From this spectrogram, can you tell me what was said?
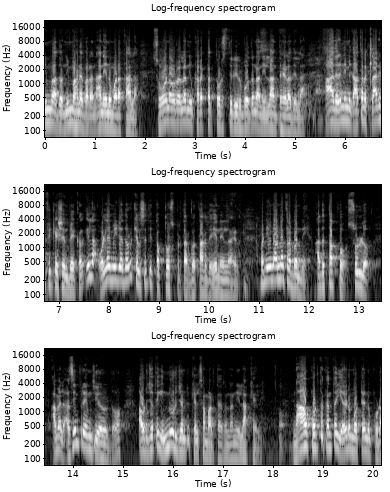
ನಿಮ್ಮ ಅದು ನಿಮ್ಮ ಹಣೆ ಬರ. ನಾನೇನು ಮಾಡೋಕ್ಕಾಗಲ್ಲ. ಸೋಣವರೆಲ್ಲ ನೀವು ಕರೆಕ್ಟಾಗಿ ತೋರಿಸ್ತೀರಿ ಇರ್ಬೋದು ನಾನು ಇಲ್ಲ ಅಂತ ಹೇಳೋದಿಲ್ಲ. ಆದರೆ ನಿಮಗೆ ಆ ಥರ ಕ್ಲಾರಿಫಿಕೇಶನ್ ಬೇಕಂದ್ರೆ ಇಲ್ಲ ಒಳ್ಳೆ ಮೀಡಿಯಾದವರು ಕೆಲಸತಿ ತಪ್ಪು ತೋರಿಸ್ಬಿಡ್ತಾರೆ ಗೊತ್ತಾಗದೆ ಏನಿಲ್ಲ ಹೇಳ. ಬಟ್ ನೀವು ನನ್ನ ಹತ್ರ ಬನ್ನಿ. ಅದು ತಪ್ಪು ಸುಳ್ಳು. ಆಮೇಲೆ ಅಜಿಂ ಪ್ರೇಮ್ಜಿ ಅವ್ರದ್ದು ಅವ್ರ ಜೊತೆಗೆ ಇನ್ನೂರು ಜನರು ಕೆಲಸ ಮಾಡ್ತಾ ಇದ್ರು ನನ್ನ ಇಲಾಖೆಯಲ್ಲಿ. ನಾವು ಕೊಡ್ತಕ್ಕಂಥ ಎರಡು ಮೊಟ್ಟೆನೂ ಕೂಡ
